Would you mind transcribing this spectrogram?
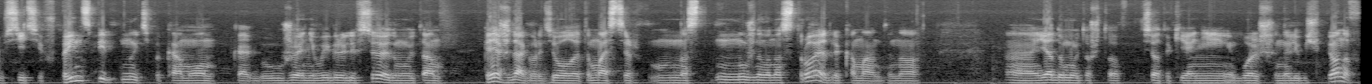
у Сити, в принципе, ну, типа, come on, как бы уже они выиграли все, я думаю, там... Конечно, да, Гвардиола это мастер нас... нужного настроя для команды, но э, я думаю, то, что все-таки они больше на Лигу Чемпионов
